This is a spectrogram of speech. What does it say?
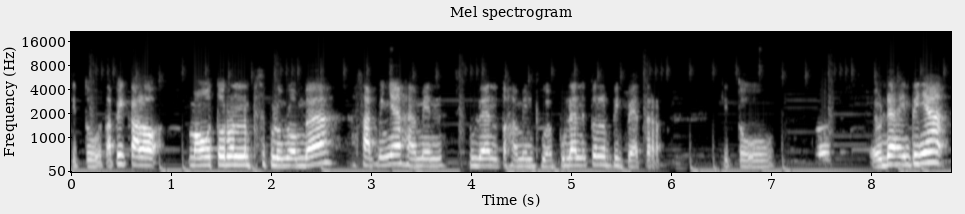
gitu. Tapi kalau mau turun sebelum lomba submitnya hamin sebulan atau hamin dua bulan itu lebih better gitu. Ya udah intinya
